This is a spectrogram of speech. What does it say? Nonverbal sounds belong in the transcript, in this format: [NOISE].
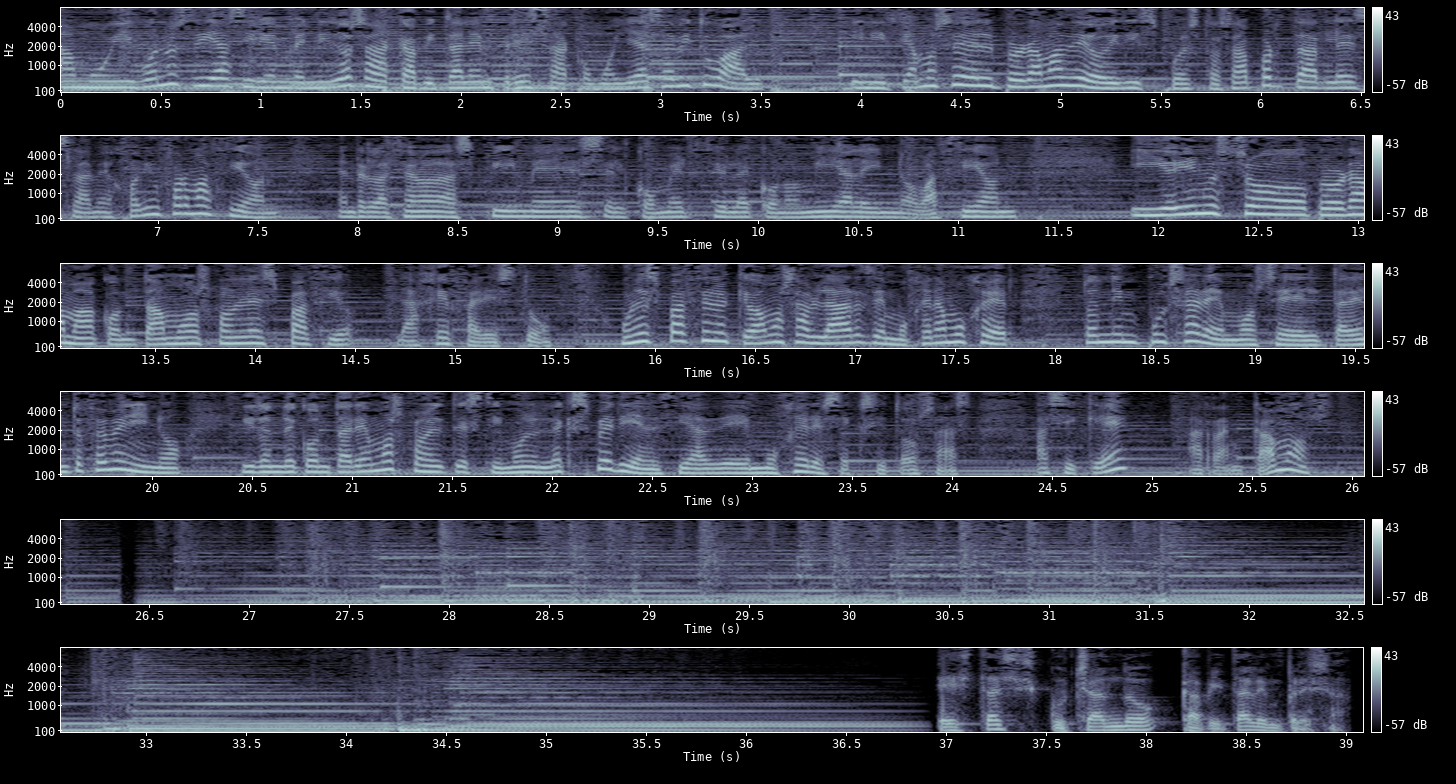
Hola, muy buenos días y bienvenidos a Capital Empresa. Como ya es habitual, iniciamos el programa de hoy dispuestos a aportarles la mejor información en relación a las pymes, el comercio, la economía, la innovación. Y hoy en nuestro programa contamos con el espacio La Jefa Eres Tú, un espacio en el que vamos a hablar de mujer a mujer, donde impulsaremos el talento femenino y donde contaremos con el testimonio y la experiencia de mujeres exitosas. Así que, arrancamos. Estás escuchando Capital Empresa.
